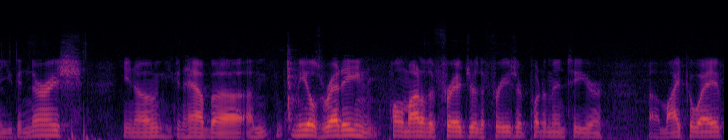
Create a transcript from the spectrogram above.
you can nourish. You know, you can have uh, meals ready and pull them out of the fridge or the freezer, put them into your uh, microwave.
